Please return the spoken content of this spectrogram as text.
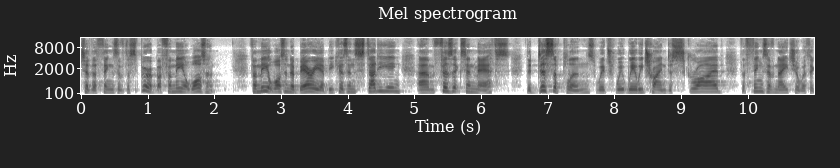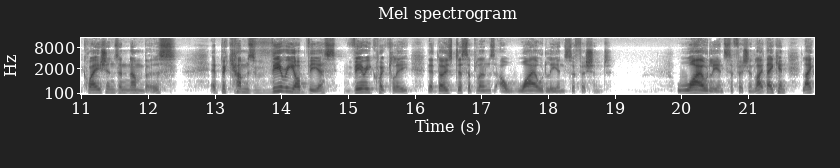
to the things of the Spirit. But for me, it wasn't. For me, it wasn't a barrier because in studying um, physics and maths, the disciplines which we, where we try and describe the things of nature with equations and numbers, it becomes very obvious very quickly that those disciplines are wildly insufficient wildly insufficient like they can like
